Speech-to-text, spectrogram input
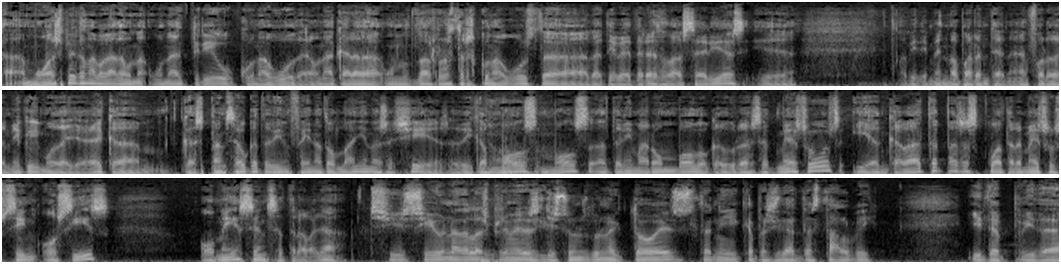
Uh, M'ho va explicar una vegada una, una actriu coneguda, una cara de, un dels rostres coneguts de, de TV3 de les sèries, i, eh, evidentment no per antena, eh, fora de micro, i m'ho deia, eh, que, que es penseu que tenim feina tot l'any i no és així. És a dir, que no. molts, molts eh, tenim ara un bolo que dura 7 mesos i en acabat et passes 4 mesos, 5 o 6 o més sense treballar. Sí, sí, una de les primeres lliçons d'un actor és tenir capacitat d'estalvi i de, i de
